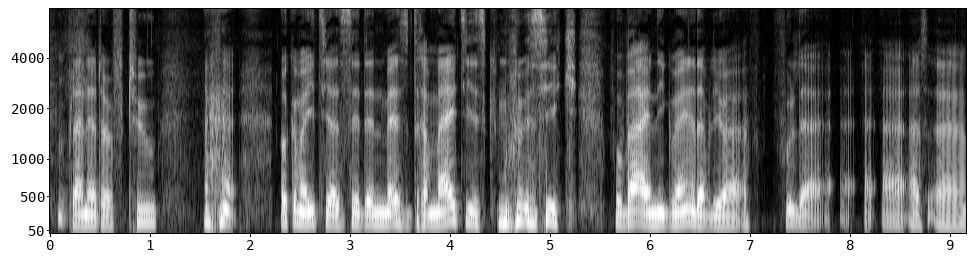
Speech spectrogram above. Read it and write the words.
Planet Earth 2, og kommer I til at se den mest dramatiske musik på bare en iguana, der bliver fuld af, af, af, af,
